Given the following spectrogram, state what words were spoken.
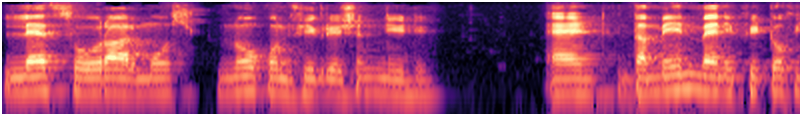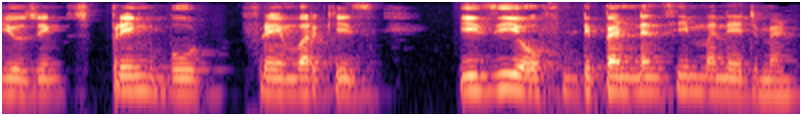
less or almost no configuration needed. And the main benefit of using Spring Boot framework is easy of dependency management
